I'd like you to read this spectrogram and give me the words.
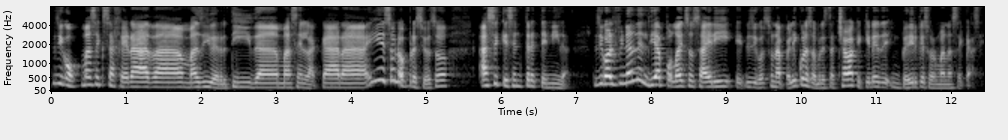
les digo, más exagerada, más divertida, más en la cara, y eso lo aprecio, eso hace que sea entretenida. Les digo, al final del día, Polite Society, eh, les digo, es una película sobre esta chava que quiere impedir que su hermana se case.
